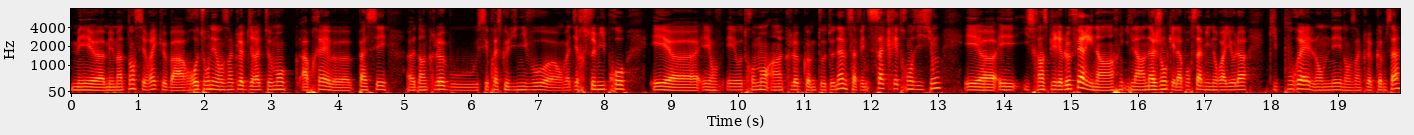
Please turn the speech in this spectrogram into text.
Mais, euh, mais maintenant, c'est vrai que bah, retourner dans un club directement après euh, passer d'un club où c'est presque du niveau, on va dire, semi-pro et, et, autrement à un club comme Tottenham, ça fait une sacrée transition et, et il serait inspiré de le faire. Il a, un, il a un agent qui est là pour ça, Mino Raiola, qui pourrait l'emmener dans un club comme ça.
